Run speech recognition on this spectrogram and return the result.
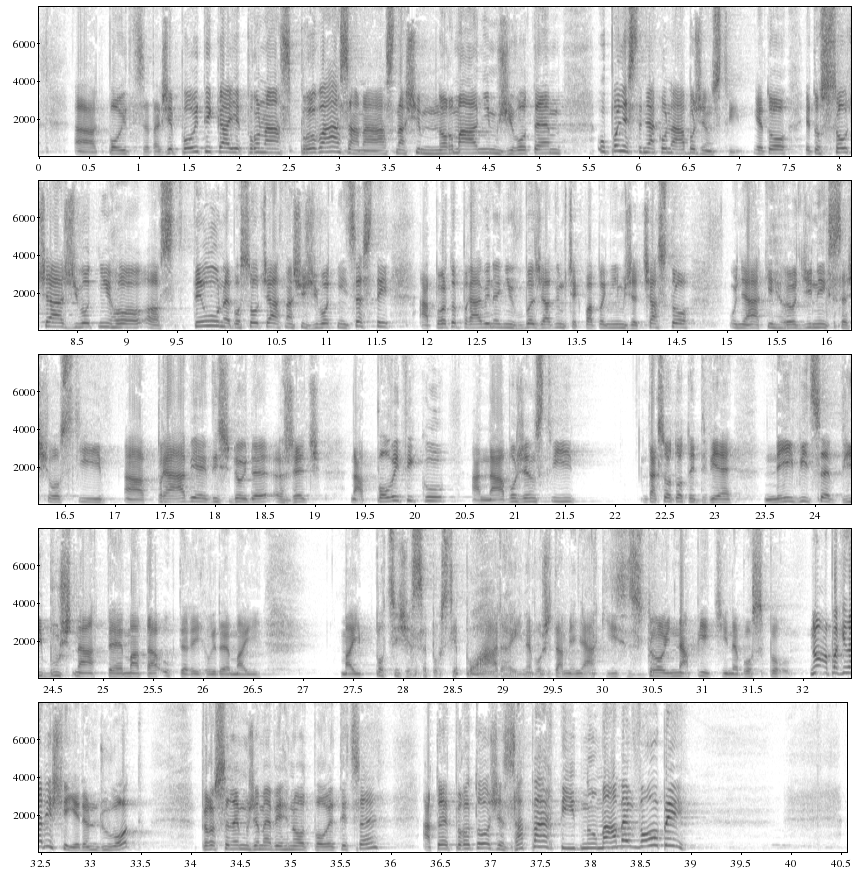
k politice. Takže politika je pro nás provázaná s naším normálním životem úplně stejně jako náboženství. Je to, je to součást životního stylu nebo součást naší životní cesty a proto právě není vůbec žádným překvapením, že často u nějakých rodinných sešlostí a právě když dojde řeč na politiku a náboženství, tak jsou to ty dvě nejvíce výbušná témata, u kterých lidé mají, mají pocit, že se prostě pohádají, nebo že tam je nějaký zdroj napětí nebo sporu. No a pak je tady ještě jeden důvod, proč se nemůžeme vyhnout politice, a to je proto, že za pár týdnů máme volby.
